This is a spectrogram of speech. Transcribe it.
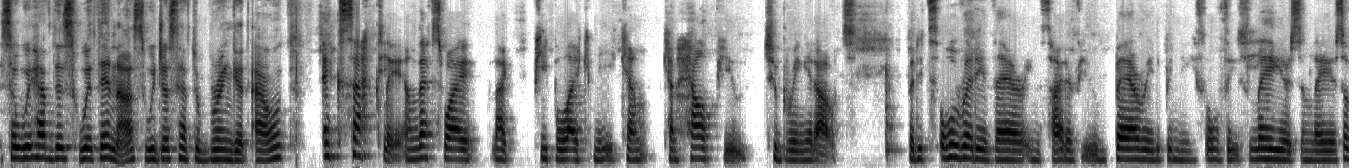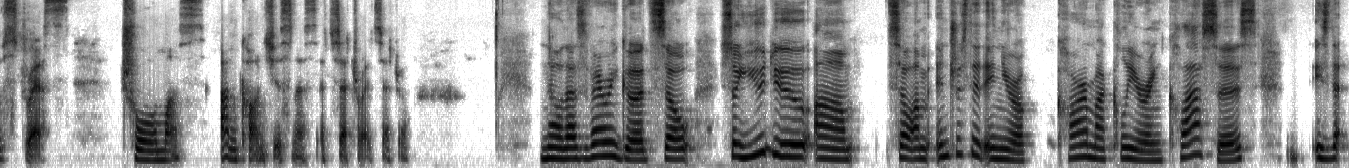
So we have this within us. We just have to bring it out exactly and that's why like people like me can can help you to bring it out but it's already there inside of you buried beneath all these layers and layers of stress traumas unconsciousness etc etc no that's very good so so you do um so i'm interested in your karma clearing classes is that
